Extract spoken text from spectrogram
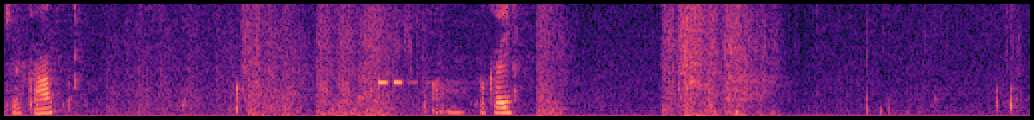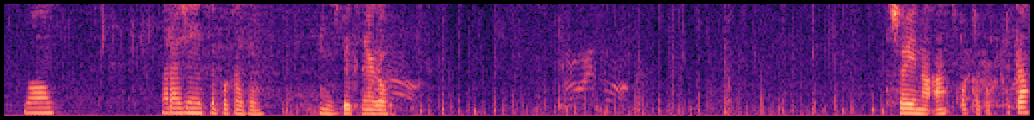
Czeka. Okej. No, na razie nic nie pokazał. Nic zbytniego. Trzej na A, spoko taktyka.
